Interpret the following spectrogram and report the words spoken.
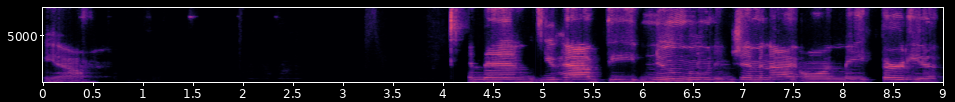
Yeah. And then you have the new moon in Gemini on May 30th,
